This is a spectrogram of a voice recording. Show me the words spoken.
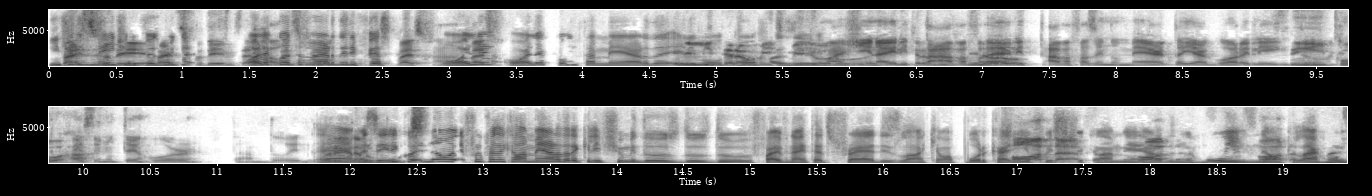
Infelizmente, ele fuder, fez vai muita, fuder, miserável. Olha quanta merda ele fez. Vai Ah, vai Olha, olha quanta merda ele, Ele voltou a literalmente fazer. melhorou. Imagina, ele literalmente tava, melhorou. ele tava fazendo merda e agora ele Sim, entrou porra. de cabeça no terror. Tá doido. É, tá mas ele, não, ele foi fazer aquela merda daquele filme dos, dos, do Five Nights at Freddy's lá, que é uma porcaria, foi Foda, assistir aquela merda. foda, Não, ruim, filme não, foda, aquilo lá é ruim,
